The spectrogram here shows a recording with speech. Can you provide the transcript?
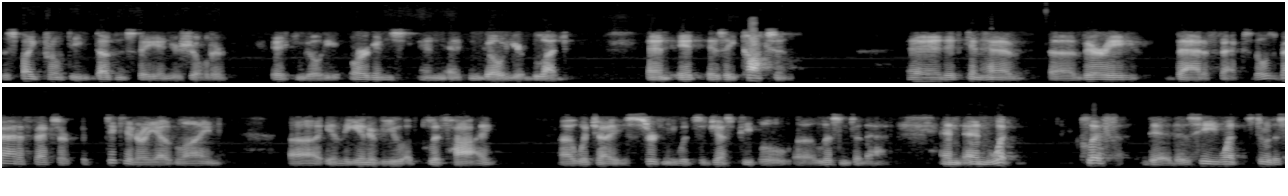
the spike protein doesn't stay in your shoulder. It can go to your organs and it can go to your blood. And it is a toxin. And it can have uh, very bad effects. Those bad effects are particularly outlined uh, in the interview of Cliff High, uh, which I certainly would suggest people uh, listen to that. And and what Cliff did is he went through this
